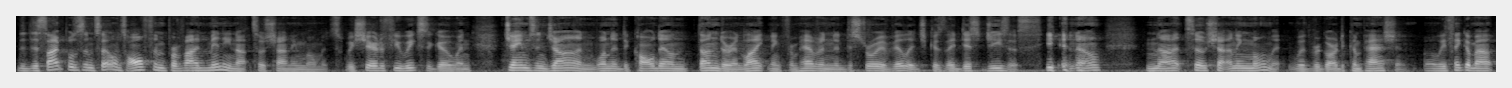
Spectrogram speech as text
the disciples themselves often provide many not so shining moments. We shared a few weeks ago when James and John wanted to call down thunder and lightning from heaven and destroy a village because they dissed Jesus, you know? Not so shining moment with regard to compassion. Well, we think about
